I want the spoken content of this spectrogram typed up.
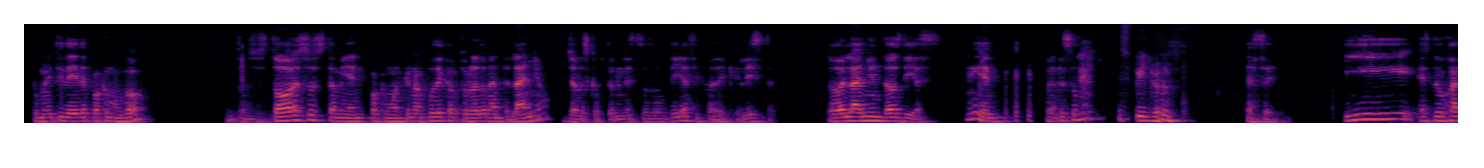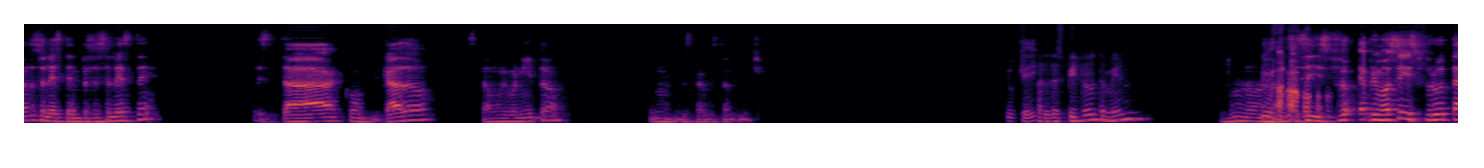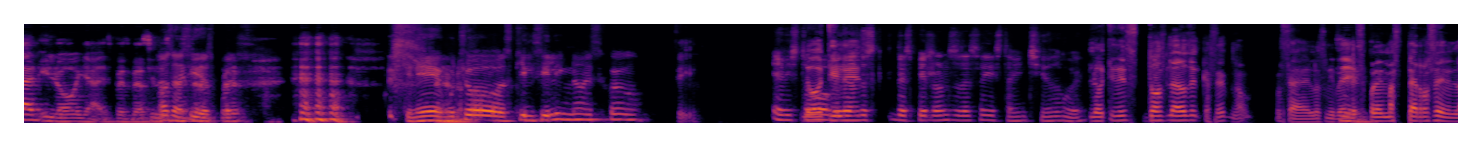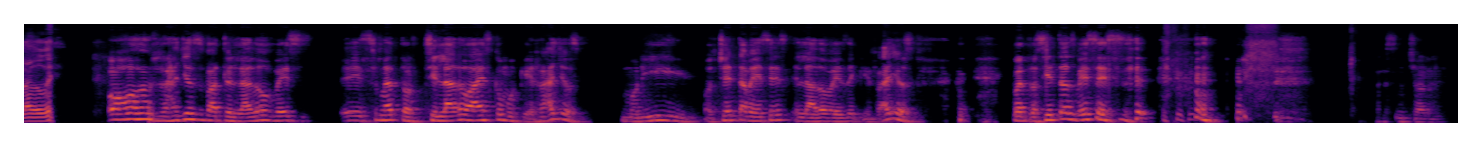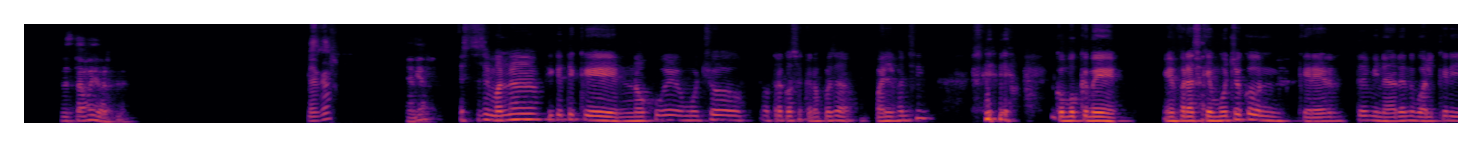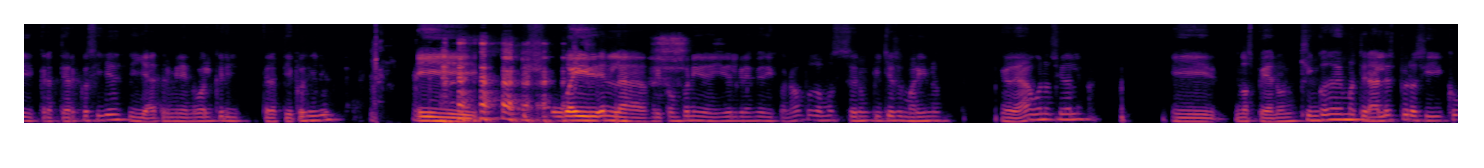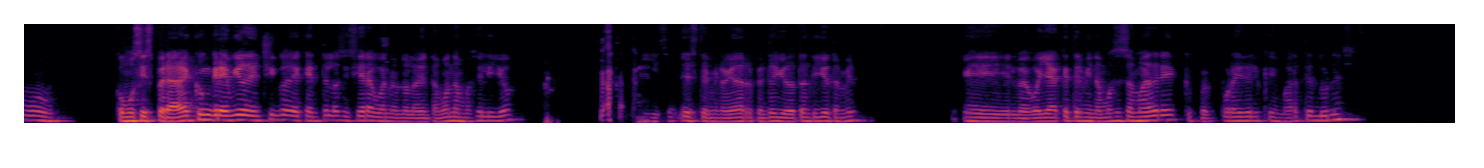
Community Day de Pokémon Go. Entonces, todos esos también Pokémon que no pude capturar durante el año, ya los capturé en estos dos días y fue de que listo. Todo el año en dos días. Muy bien. Buen resumen. Speedrun. Ya sé. Y estuve jugando Celeste. Empecé Celeste. Está complicado. Está muy bonito. Mm, Me está gustando mucho. Ok. ¿Al de Speedrun también? No, no, no. Se disfru- eh, primero se disfrutan y luego ya después veo si O los sea, sí, pero- Tiene Pero no. mucho skill ceiling, ¿no? Ese juego. Sí. He visto Luego videos tienes- de, de speedruns de ese y está bien chido, güey. Luego tienes dos lados del cassette, ¿no? O sea, los niveles Sí. se ponen más perros en el lado B. Oh, rayos, vato, el lado B es, es una torta. Si el lado A es como que rayos, morí 80 veces, el lado B es de que rayos, 400 veces. Es un chorro. Está muy divertido. Edgar. Edgar? Esta semana, fíjate que no jugué mucho otra cosa que no fuese Final Fantasy. Como que me enfrasqué mucho con querer terminar en Walker y craftear cosillas y ya terminé en Walker y crafteé cosillas. Y un güey en la Free Company de ahí del gremio dijo, no, pues vamos a hacer un pinche submarino. Y yo de, ah, bueno, sí, dale. Y nos pedían un chingo de materiales, pero sí como, como si esperaran que un gremio de un chingo de gente los hiciera. Bueno, nos lo aventamos nada más él y yo. Y este, mi novia de repente ayudó tantillo también. Eh, luego ya que terminamos esa madre, que fue por ahí del que martes, lunes,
